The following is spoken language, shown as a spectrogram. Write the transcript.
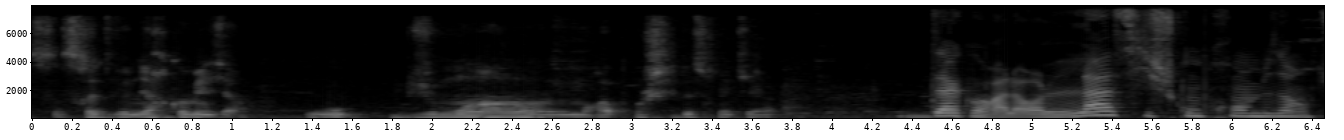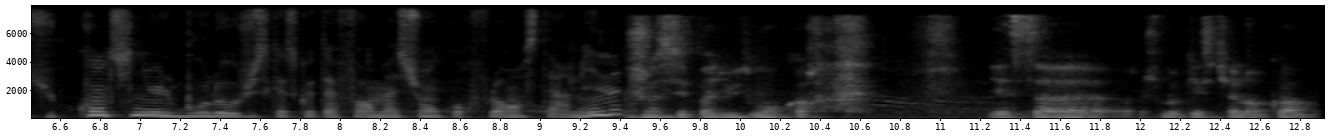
ce serait devenir comédien. Ou du moins me rapprocher de ce métier-là. D'accord, alors là, si je comprends bien, tu continues le boulot jusqu'à ce que ta formation au cours Florent se termine Je sais pas du tout encore. Et ça, je me questionne encore.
